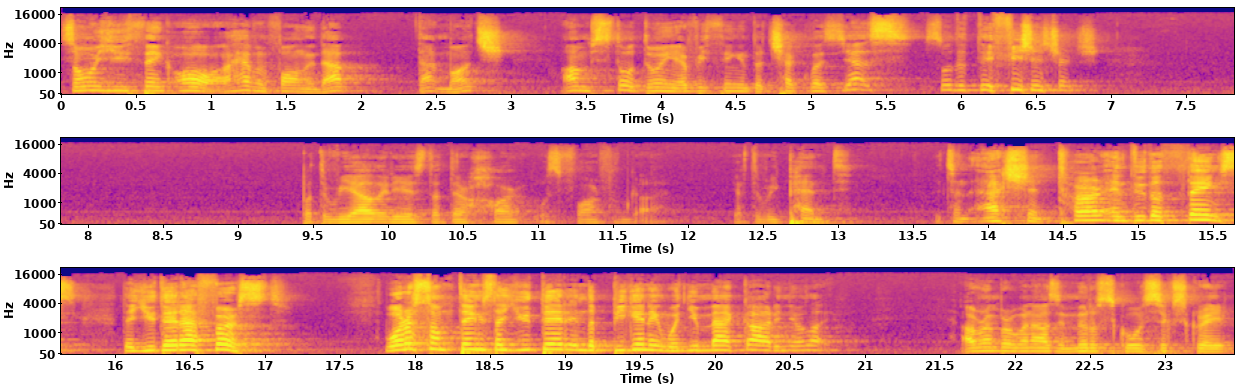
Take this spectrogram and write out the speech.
Some of you think, oh, I haven't fallen that, that much. I'm still doing everything in the checklist. Yes, so did the Ephesian church. But the reality is that their heart was far from God. You have to repent. It's an action. Turn and do the things that you did at first. What are some things that you did in the beginning when you met God in your life? I remember when I was in middle school, sixth grade,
